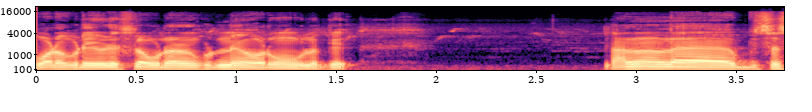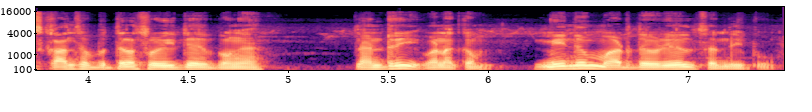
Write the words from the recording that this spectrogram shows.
போடக்கூடிய வீடியோஸ்லாம் உடனுக்குடனே வரும் உங்களுக்கு. நல்ல நல்ல பிஸ்னஸ் கான்செப்ட் பற்றிலாம் சொல்லிகிட்டே இருப்போங்க. நன்றி வணக்கம். மீண்டும் அடுத்த வீடியோவில் சந்திப்போம்.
